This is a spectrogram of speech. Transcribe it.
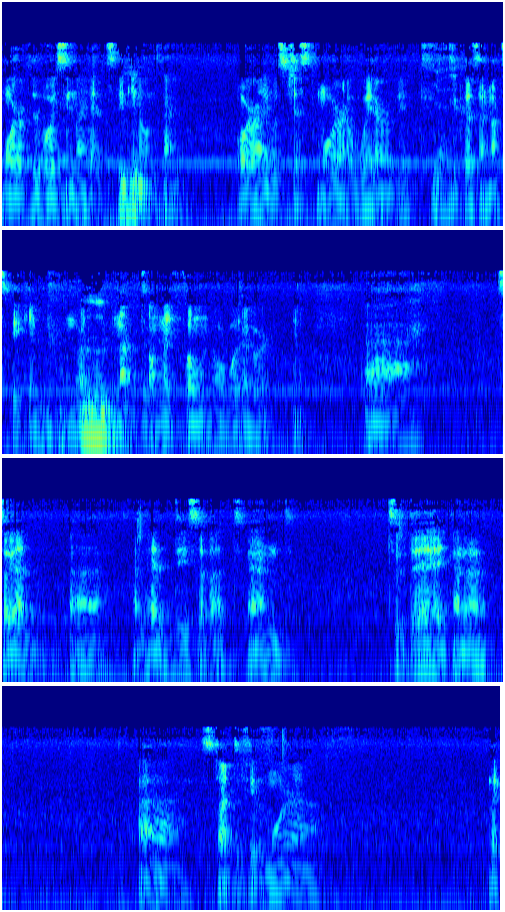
more of the voice in my head speaking Mhm. all the time, or I was just more aware of it Yes. because I'm not speaking, not, Mhm. not on my phone or whatever. You know. Uh, so yeah, uh, I've had this a lot, and today I kind of uh, start to feel more uh, like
